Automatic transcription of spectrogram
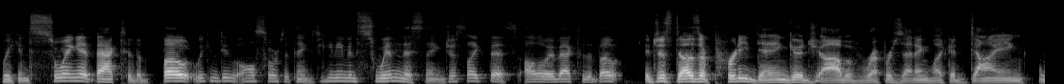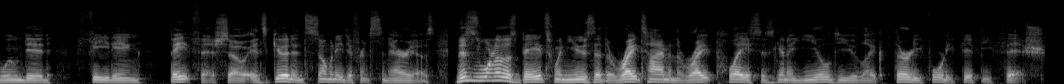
We can swing it back to the boat. We can do all sorts of things. You can even swim this thing just like this all the way back to the boat. It just does a pretty dang good job of representing like a dying, wounded, feeding, bait fish. So it's good in so many different scenarios. This is one of those baits when used at the right time in the right place is gonna yield you like 30, 40, 50 fish.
